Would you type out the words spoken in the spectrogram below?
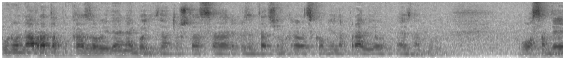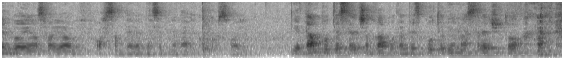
puno navrata pokazao i da je najbolji, zato što sa reprezentacijom Hrvatskom je napravio, ne znam, u 8-9 godina osvojio 8-9-10 medalje koliko osvojio. Jedan put je sreća, dva puta, deset puta da ima sreću, to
